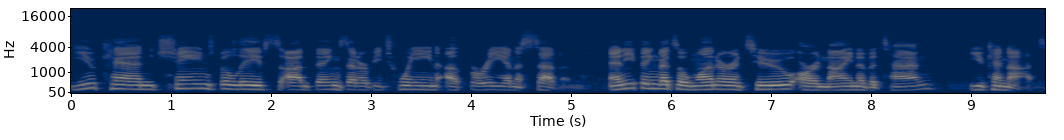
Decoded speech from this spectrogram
you can change beliefs on things that are between a three and a seven. Anything that's a one or a two or a nine of a ten, you cannot.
